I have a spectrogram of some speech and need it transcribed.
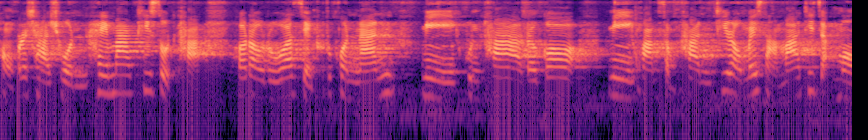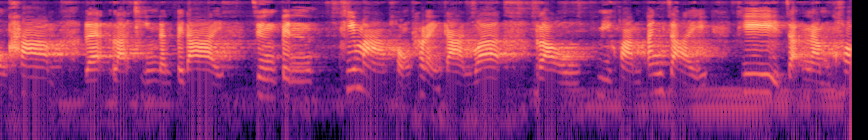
ของประชาชนให้มากที่สุดค่ะ เพราะเรารู้ว่าเสียงทุกคนนั้นมีคุณค่าแล้วก็มีความสำคัญที่เราไม่สามารถที่จะมองข้ามและละทิ้งนั้นไปได้ จึงเป็นที่มาของแถลงการว่าเรามีความตั้งใจที่จะนำข้อ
